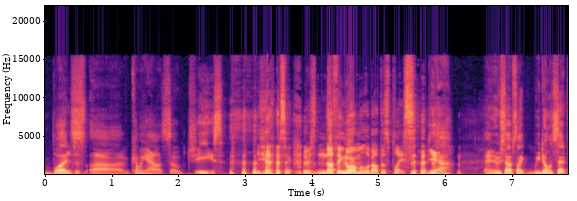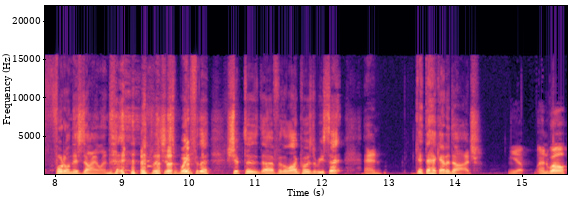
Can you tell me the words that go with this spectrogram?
Blood's just- uh, coming out. So, jeez. Yeah. It's like, there's nothing normal about this place. yeah. And Usopp's like, we don't set foot on this island. Let's just wait for the ship to uh, for the log post to reset and get the heck out of Dodge. yep. And well,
